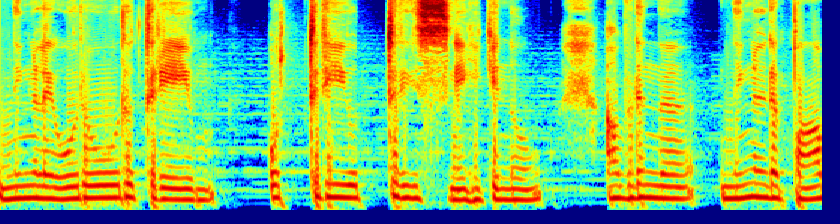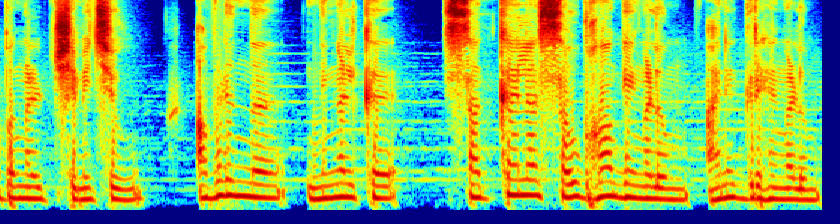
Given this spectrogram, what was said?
നിങ്ങളെ ഓരോരുത്തരെയും ഒത്തിരി ഒത്തിരി സ്നേഹിക്കുന്നു. അവിടുന്ന് നിങ്ങളുടെ പാപങ്ങൾ ക്ഷമിച്ചു. അവിടുന്ന് നിങ്ങൾക്ക് സകല സൗഭാഗ്യങ്ങളും അനുഗ്രഹങ്ങളും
